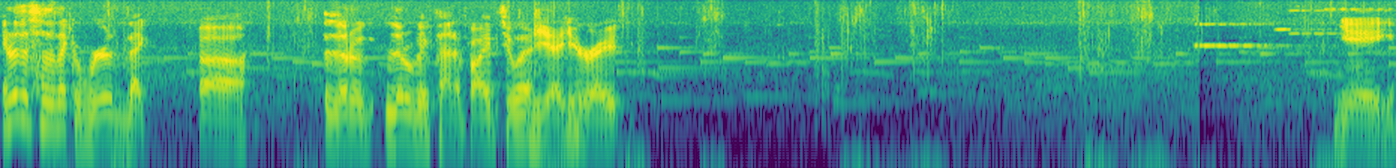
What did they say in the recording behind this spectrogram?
you know this has like a weird like uh little little big planet vibe to it. Yeah, you're right. Yay.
